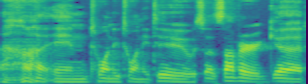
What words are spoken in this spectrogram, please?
uh, in 2022. So it's not very good,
